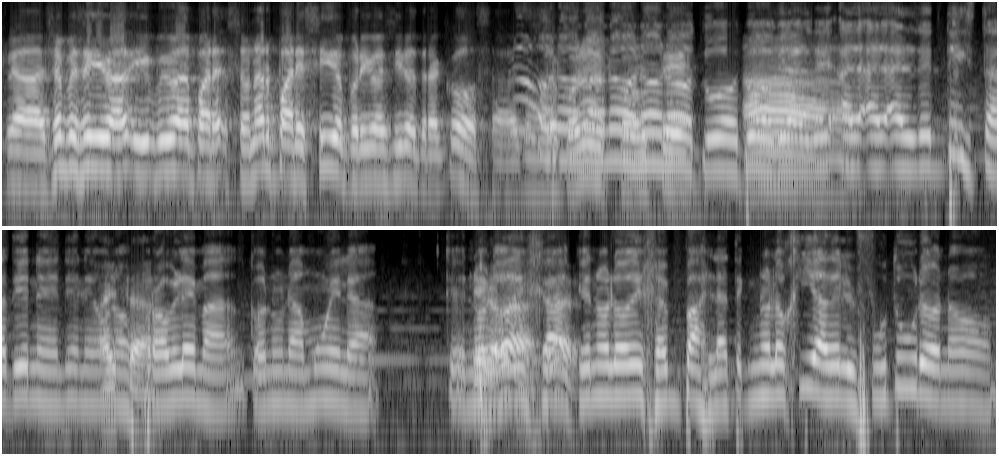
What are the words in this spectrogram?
Claro, yo pensé que iba, iba a pare- sonar parecido, pero iba a decir otra cosa. No, como no, no, conozco no, no, usted. no. Tuvo, tuvo que ir al, Ah. al- al- al dentista, tiene, tiene Ahí unos está. problemas con una muela que no lo verdad, deja, claro. que no lo deja en paz. La tecnología del futuro no,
